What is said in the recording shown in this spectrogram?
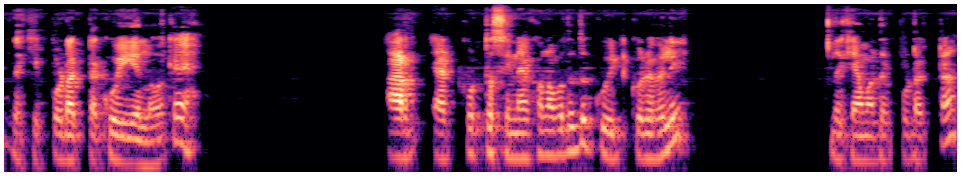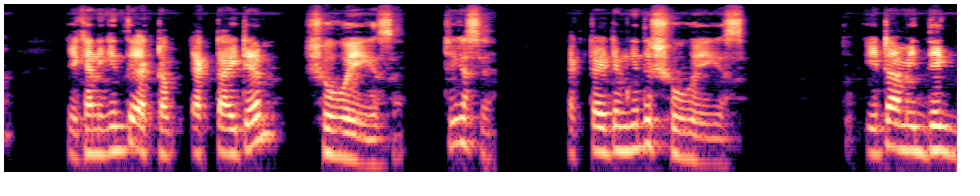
দেখি প্রোডাক্টটা কই গেল, ওকে? আর অ্যাড করতেছি না, এখন আপাতত কুইট করে ফেলি। দেখি আমাদের প্রোডাক্টটা এখানে কিন্তু একটা একটা আইটেম শো হয়ে গেছে, ঠিক আছে? একটা আইটেম কিন্তু শো হয়ে গেছে। তো এটা আমি দেখব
